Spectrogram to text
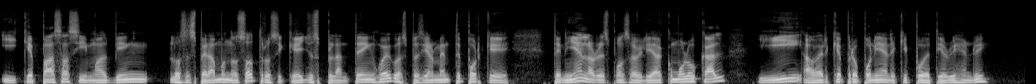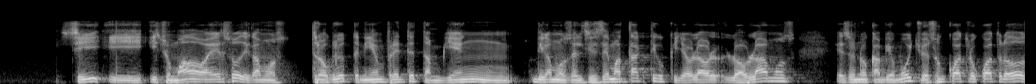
y qué pasa si más bien los esperamos nosotros y que ellos planteen juego, especialmente porque tenían la responsabilidad como local y a ver qué proponía el equipo de Thierry Henry. Sí, y, sumado a eso, digamos, Troglio tenía enfrente también, digamos, el sistema táctico que ya lo, hablamos, eso no cambió mucho, es un 4-4-2,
